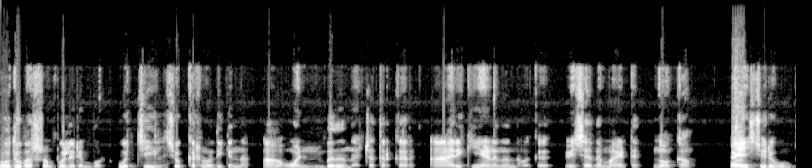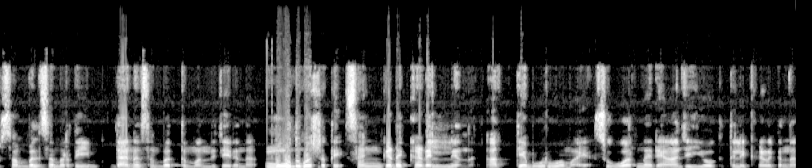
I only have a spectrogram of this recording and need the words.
പുതുവർഷം പുലരുമ്പോൾ ഉച്ചയിൽ ശുക്രൻ ഉദിക്കുന്ന ആ ഒൻപത് നക്ഷത്രക്കാർ ആരൊക്കെയാണെന്ന് നമുക്ക് വിശദമായിട്ട് നോക്കാം. ഐശ്വര്യവും സമ്പൽ സമൃദ്ധിയും ധനസമ്പത്തും വന്നു ചേരുന്ന മൂന്ന് വർഷത്തെ സങ്കടക്കടലിൽ നിന്ന് അത്യപൂർവമായ സുവർണ രാജയോഗത്തിലേക്ക് കിടക്കുന്ന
